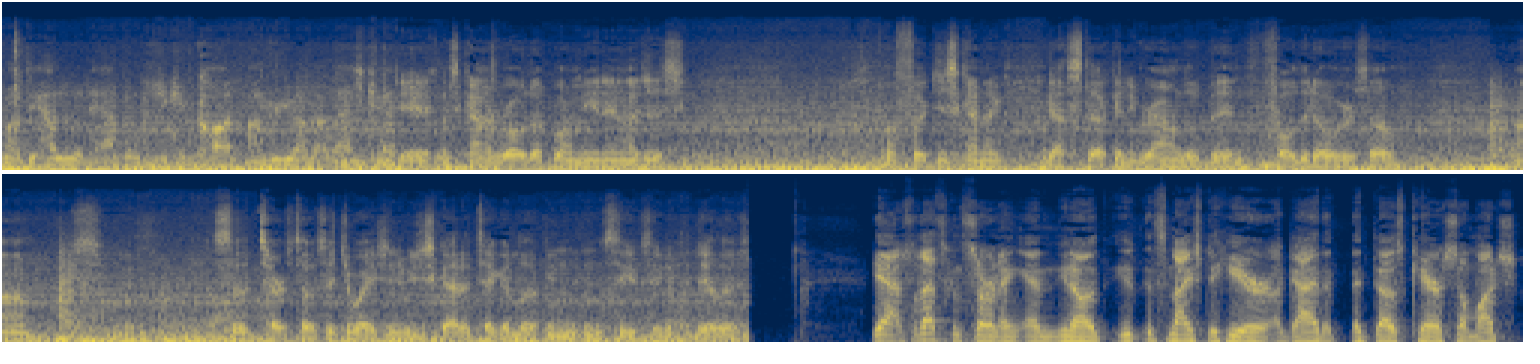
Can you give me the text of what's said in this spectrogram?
Monty, how did it happen? Did you get caught under you on that last catch? Yeah, it just kind of rolled up on me, and then I just my foot just kind of got stuck in the ground a little bit and folded over. So. Um, it's a turf toe situation. We just got to take a look and, and, see see what the deal is. Yeah, so that's concerning, and you know it's nice to hear a guy that, that does care so much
